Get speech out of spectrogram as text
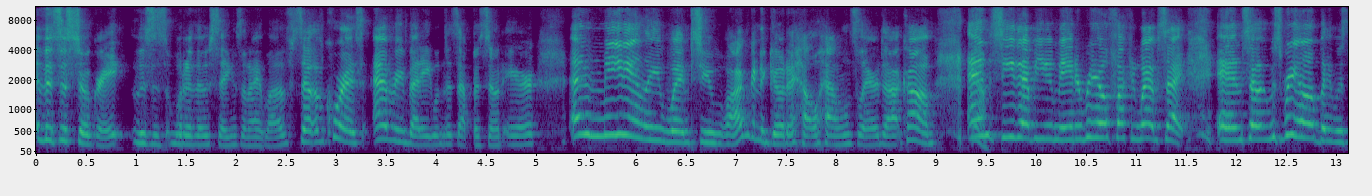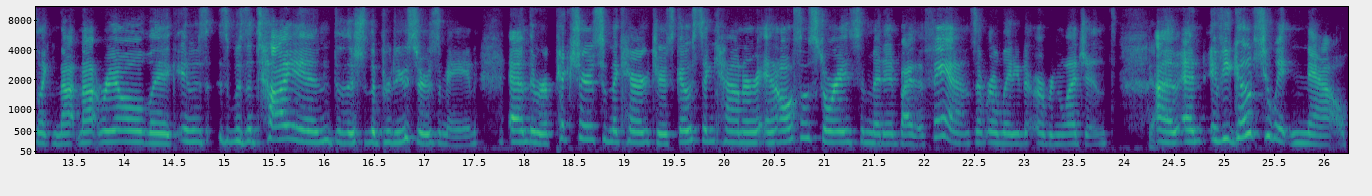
And this is so great. This is one of those things that I love. So, of course, everybody, when this episode aired, immediately went to, well, I'm going to go to hellhoundslair.com. And CW made a real fucking website. And so it was real, but it was like not, not real. Like it was, it was a tie in to the, the producers made. And there were pictures from the characters' ghost encounter and also stories submitted by the fans that related to urban legends. Yeah. Uh, and if you go to it now,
